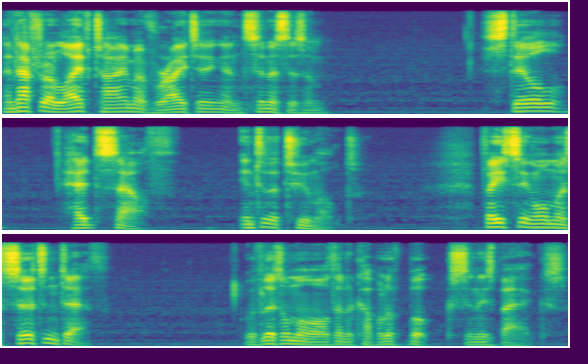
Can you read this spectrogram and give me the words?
and after a lifetime of writing and cynicism, still head south into the tumult, facing almost certain death, with little more than a couple of books in his bags.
